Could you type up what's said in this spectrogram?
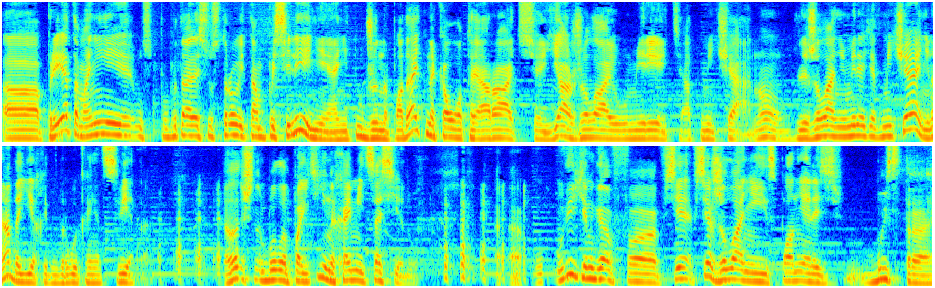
А, при этом они попытались устроить там поселение, а не тут же нападать на кого-то и орать «Я желаю умереть от меча». Ну, для желания умереть от меча не надо ехать на другой конец света. Достаточно было пойти и нахамить соседу. Э, у викингов э, все, все желания исполнялись быстро.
